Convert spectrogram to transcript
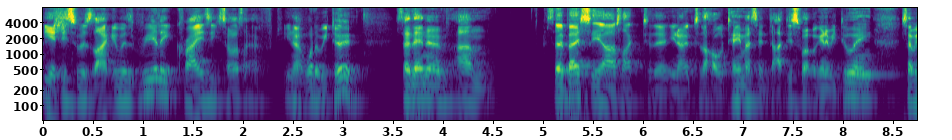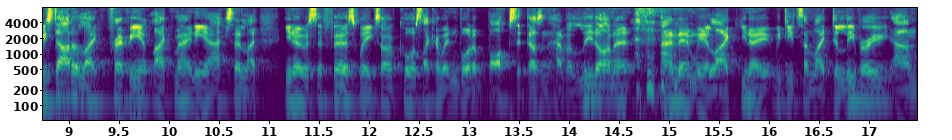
yeah, this was like, it was really crazy. So I was like, you know, what do we do? So then um, so basically, I was like to the you know to the whole team. I said, "This is what we're going to be doing." So we started like prepping it like maniacs, and like you know it was the first week. So of course, like I went and bought a box that doesn't have a lid on it, and then we are like you know we did some like delivery. Um,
